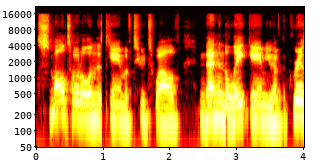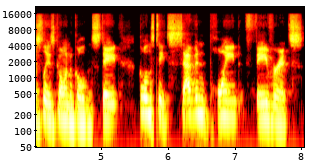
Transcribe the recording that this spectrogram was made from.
small total in this game of 212. And then in the late game, you have the Grizzlies going to Golden State. Golden State seven point favorites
